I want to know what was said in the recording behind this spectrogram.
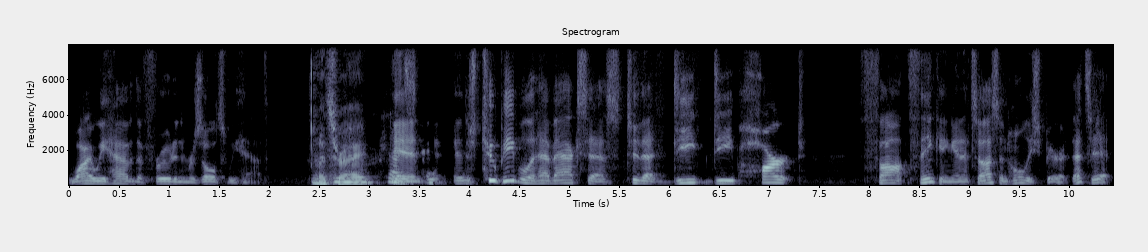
why we have the fruit and the results we have. That's right. That's and, and there's two people that have access to that deep, deep heart thought thinking, and it's us and Holy Spirit. That's it.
